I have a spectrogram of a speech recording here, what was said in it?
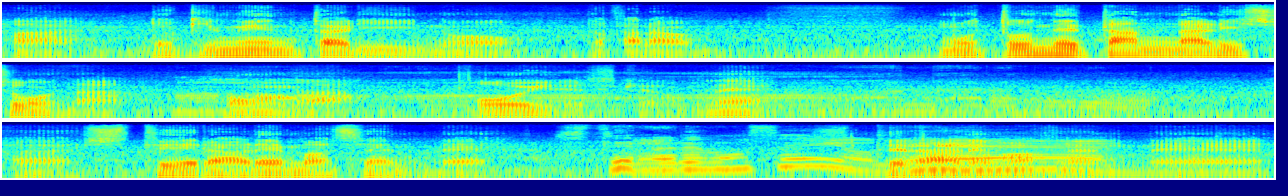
はい、ドキュメンタリーのだから元ネタになりそうなあ本が多いですけどね、あーなるほはい、捨てられませんね。ど捨てられませんよね。捨てられませんね、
